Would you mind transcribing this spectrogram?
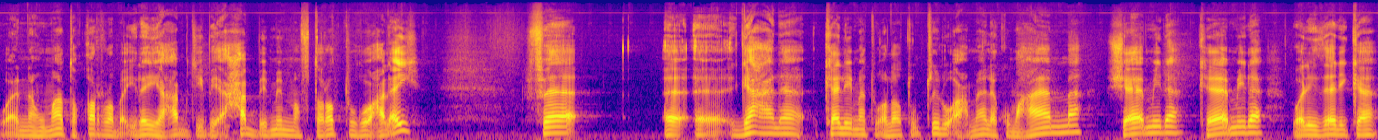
وأنه ما تقرب إلي عبدي بأحب مما افترضته عليه فجعل كلمة ولا تبطلوا أعمالكم عامة شاملة كاملة ولذلك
